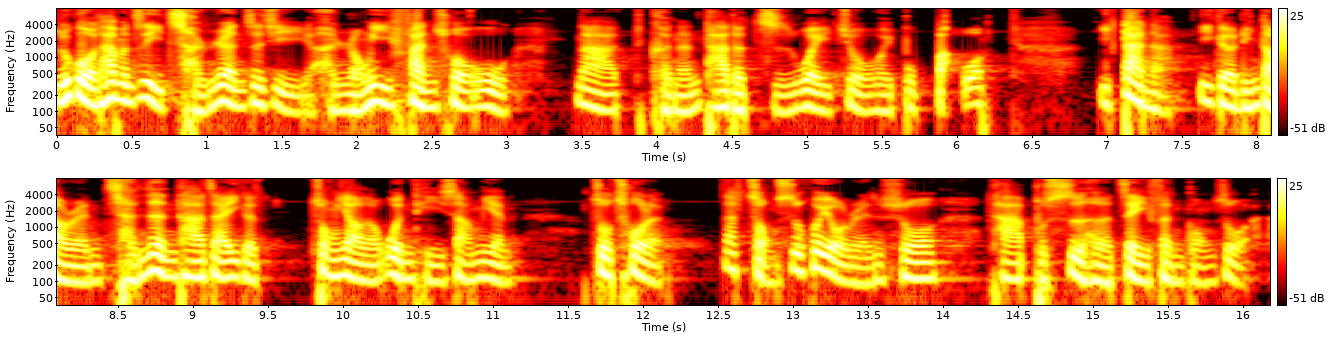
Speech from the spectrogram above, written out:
如果他们自己承认自己很容易犯错误，那可能他的职位就会不保哦。一旦啊，一个领导人承认他在一个重要的问题上面做错了，那总是会有人说他不适合这一份工作啊。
